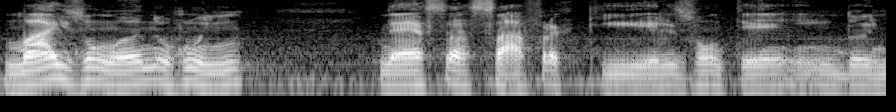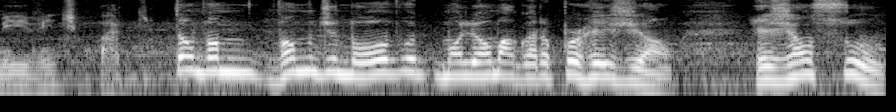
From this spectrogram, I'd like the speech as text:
mais um ano ruim nessa safra que eles vão ter em 2024. Então vamos, vamos de novo, molhamos agora por região. Região Sul,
